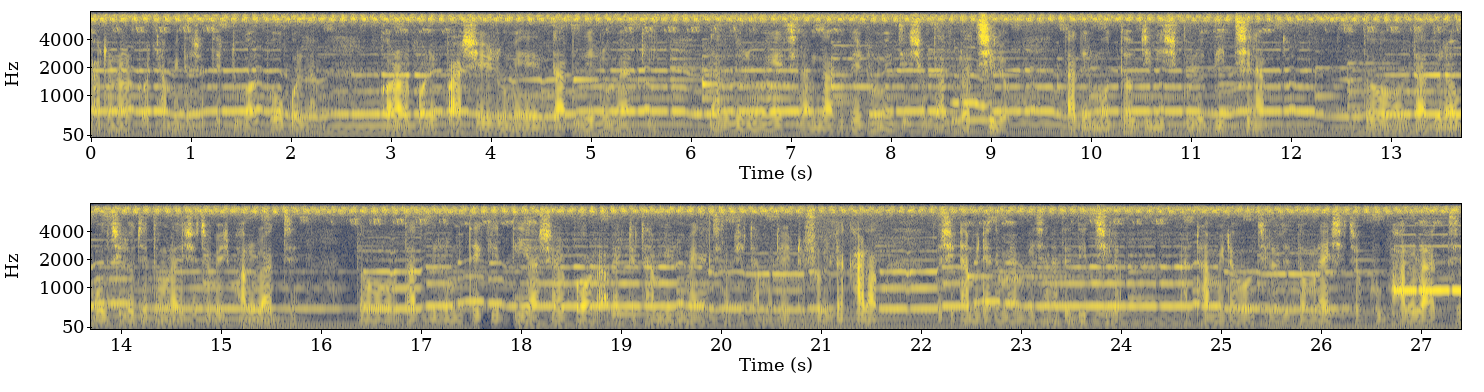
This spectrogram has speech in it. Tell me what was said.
কাটানোর পর ঠাম্মিদের সাথে একটু গল্পও করলাম। করার পরে পাশের রুমে দাদুদের রুমে আর কি, দাদুদের রুমে গেছিলাম। দাদুদের রুমে যেসব দাদুরা ছিল, তাদের মধ্যেও জিনিসগুলো দিচ্ছিলাম। তো দাদুরাও বলছিল যে, তোমরা এসেছ, বেশ ভালো লাগছে। তো দাদুদের রুম থেকে দিয়ে আসার পর আরেকটা ঠাম্মির রুমে গেছিলাম। সেই ঠাম্মিটা একটু শরীরটা খারাপ, তো সেই ঠাম্মিটাকে ম্যাম বিছানাতে দিচ্ছিল। ঠাম্মিটা বলছিল যে, তোমরা এসেছ, খুব ভালো লাগছে।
